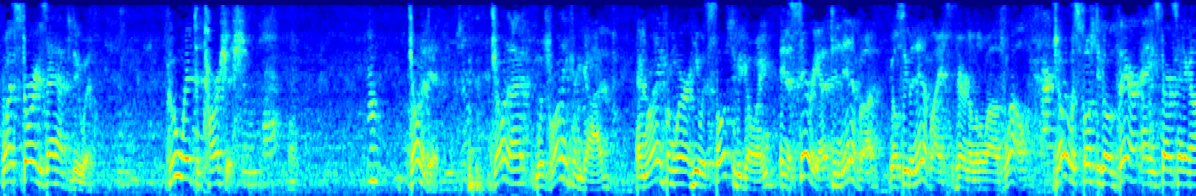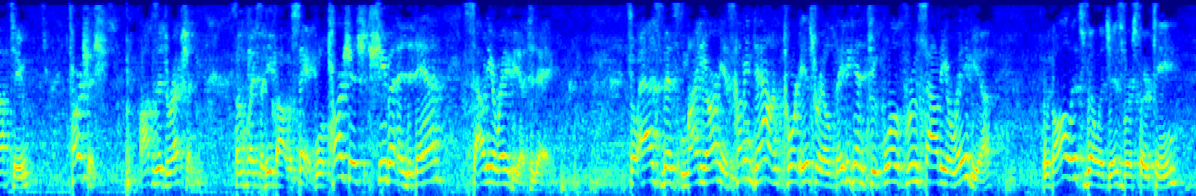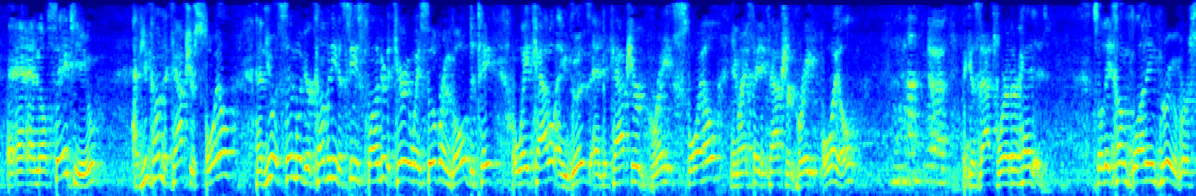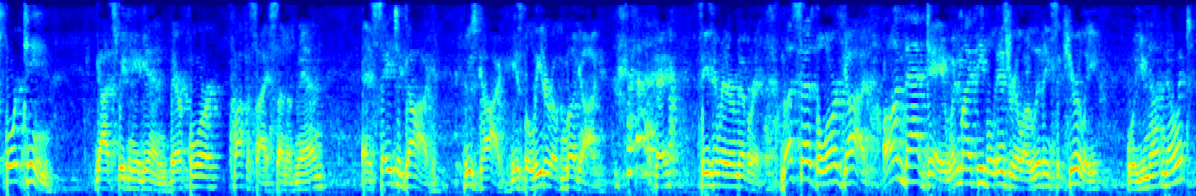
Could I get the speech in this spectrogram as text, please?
What story does that have to do with? Who went to Tarshish? Jonah did. Jonah was running from God and running from where he was supposed to be going in Assyria to Nineveh. You'll see the Ninevites here in a little while as well. Jonah was supposed to go there, and he starts heading off to Tarshish, opposite direction, someplace that he thought was safe. Well, Tarshish, Sheba, and Dedan, Saudi Arabia today. So as this mighty army is coming down toward Israel, they begin to flow through Saudi Arabia with all its villages, verse 13, and they'll say to you, have you come to capture spoil? Have you assembled your company to seize plunder, to carry away silver and gold, to take away cattle and goods, and to capture great spoil? You might say to capture great oil, because that's where they're headed. So they come flooding through. Verse 14. God speaking again. Therefore prophesy, Son of Man, and say to Gog, Who's Gog? He's the leader of Magog. Okay? It's an easy way to remember it. Thus says the Lord God, on that day when my people Israel are living securely, will you not know it?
